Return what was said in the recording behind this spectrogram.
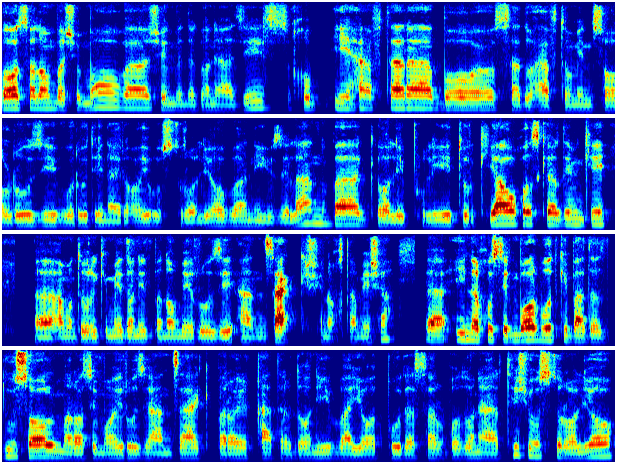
با سلام به شما و شنوندگان عزیز. خب این هفته را با 107 مین سال روزی ورود نیروهای استرالیا و نیوزیلند به گالیپولی ترکیه آغاز کردیم که همانطوری که می‌دانید به نام روز انزک شناخته میشه. این نخستین بار بود که بعد از دو سال مراسم های روز انزک برای قدردانی و یاد بود از سربازان ارتش استرالیا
